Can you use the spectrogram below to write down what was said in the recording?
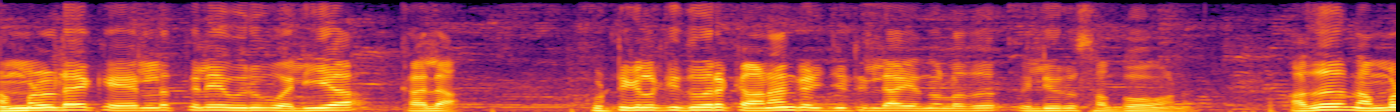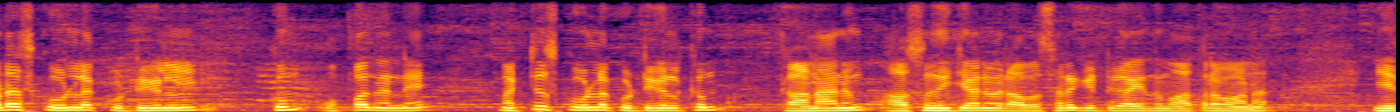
നമ്മളുടെ കേരളത്തിലെ ഒരു വലിയ കല കുട്ടികൾക്ക് ഇതുവരെ കാണാൻ കഴിഞ്ഞിട്ടില്ല എന്നുള്ളത് വലിയൊരു സംഭവമാണ്. അത് നമ്മുടെ സ്കൂളിലെ കുട്ടികൾക്കും ഒപ്പം തന്നെ മറ്റു സ്കൂളിലെ കുട്ടികൾക്കും കാണാനും ആസ്വദിക്കാനും ഒരു അവസരം കിട്ടുക എന്ന് മാത്രമാണ് ഈ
